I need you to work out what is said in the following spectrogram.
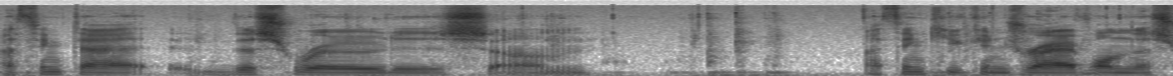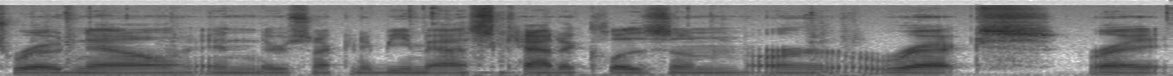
I think that this road is um, I think you can drive on this road now and there's not going to be mass cataclysm or wrecks, right?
